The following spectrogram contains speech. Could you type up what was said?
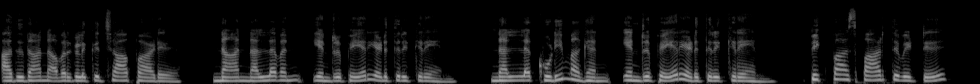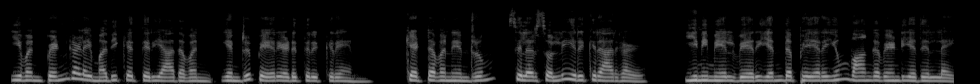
அதுதான் அவர்களுக்குச் சாப்பாடு. நான் நல்லவன் என்று பெயர் எடுத்திருக்கிறேன். நல்ல குடிமகன் என்று பெயர் எடுத்திருக்கிறேன். பிக் பாஸ் பார்த்துவிட்டு இவன் பெண்களை மதிக்கத் தெரியாதவன் என்று பெயர் எடுத்திருக்கிறேன். கெட்டவன் என்றும் சிலர் சொல்லி இருக்கிறார்கள். இனிமேல் வேறு எந்த பெயரையும் வாங்க வேண்டியதில்லை.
